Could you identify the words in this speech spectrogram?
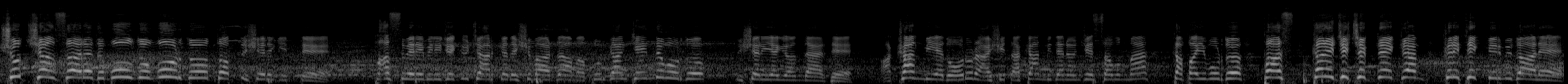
Şut şansı aradı. Buldu, vurdu. Top dışarı gitti. Pas verebilecek 3 arkadaşı vardı ama Furgan kendi vurdu. Dışarıya gönderdi. Akanbi'ye doğru Raşit Akanbi'den önce savunma kafayı vurdu. Pas kaleci çıktı Ekrem. Kritik bir müdahale.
